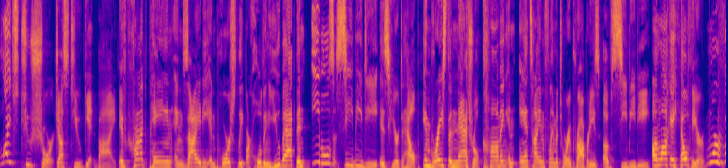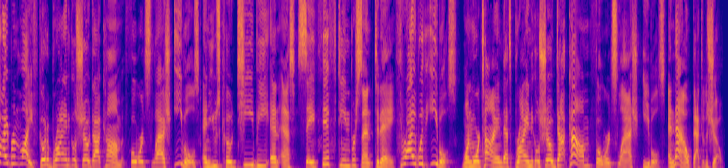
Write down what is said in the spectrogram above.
Life's too short just to get by. If chronic pain, anxiety, and poor sleep are holding you back, then Ebels CBD is here to help. Embrace the natural, calming, and anti-inflammatory properties of CBD. Unlock a healthier, more vibrant life. Go to briannicholsshow.com forward slash Ebels and use code TBNS. Save 15% today. Thrive with Ebels. One more time, that's briannicholsshow.com forward slash Ebels. And now, back to the show.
